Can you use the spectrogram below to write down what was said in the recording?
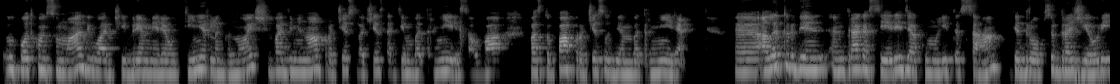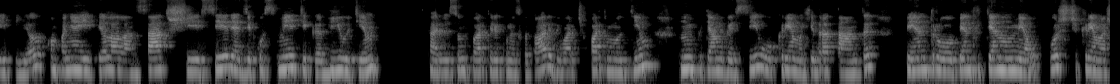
îl pot consuma deoarece vrem mereu tineri lângă noi și va diminua procesul acesta de îmbătrânire sau va, va stopa procesul de îmbătrânire. Alături de întreaga serie de acumulită sa de dropsuri, drajeuri, APL, compania APL a lansat și seria de cosmetică beauty care le sunt foarte recunoscătoare, deoarece foarte mult timp nu puteam găsi o cremă hidratantă pentru, pentru tenul meu. Orice cremă aș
